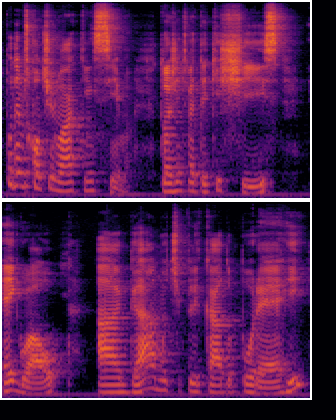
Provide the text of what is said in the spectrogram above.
Podemos continuar aqui em cima. Então, a gente vai ter que x é igual a h multiplicado por r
